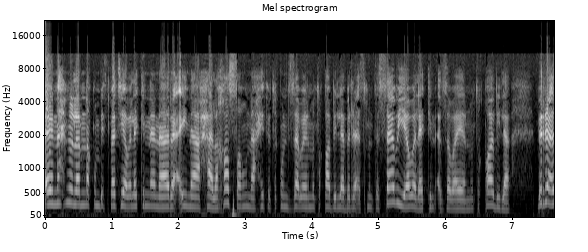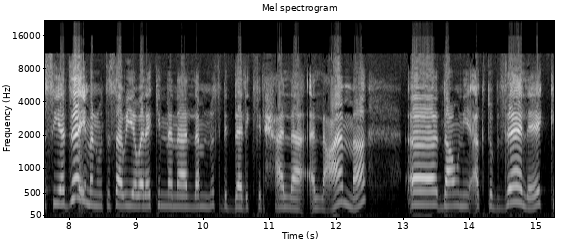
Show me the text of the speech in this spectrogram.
نحن لم نقم بإثباتها ولكننا رأينا حالة خاصة هنا حيث تكون الزوايا المتقابلة بالرأس متساوية ولكن الزوايا المتقابلة بالرأس هي دائما متساوية ولكننا لم نثبت ذلك في الحالة العامة. آه، دعوني أكتب ذلك.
